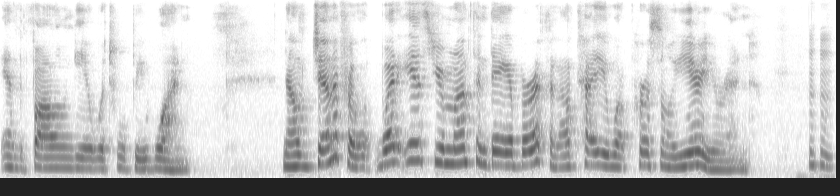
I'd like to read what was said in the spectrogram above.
in the following year, which will be one. Now, Jennifer, what is your month and day of birth? And I'll tell you what personal year you're in.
